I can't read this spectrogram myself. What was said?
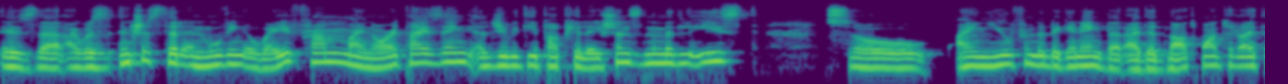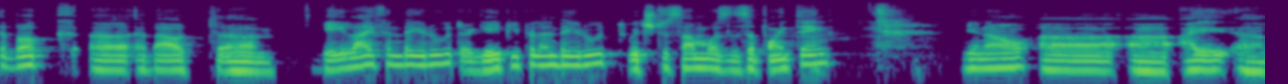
is that I was interested in moving away from minoritizing LGBT populations in the Middle East. So I knew from the beginning that I did not want to write a book uh, about um, gay life in Beirut or gay people in Beirut, which to some was disappointing. You know, uh, uh, I uh,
